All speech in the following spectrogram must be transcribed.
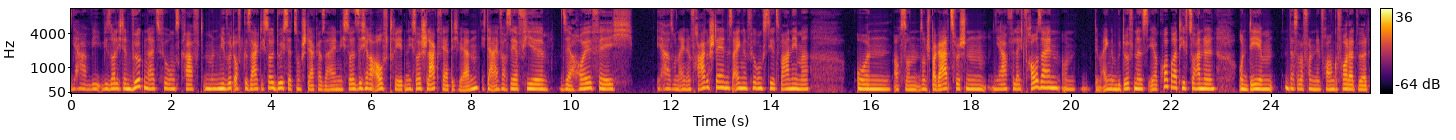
ja, wie, wie soll ich denn wirken als Führungskraft? Mir wird oft gesagt, ich soll durchsetzungsstärker sein, ich soll sicherer auftreten, ich soll schlagfertig werden. Ich da einfach sehr viel, sehr häufig, ja, so ein Infragestellen des eigenen Führungsstils wahrnehme und auch so ein, so ein Spagat zwischen, ja, vielleicht Frau sein und dem eigenen Bedürfnis, eher kooperativ zu handeln und dem, das aber von den Frauen gefordert wird,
